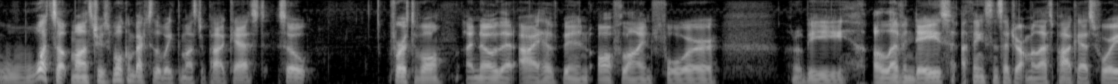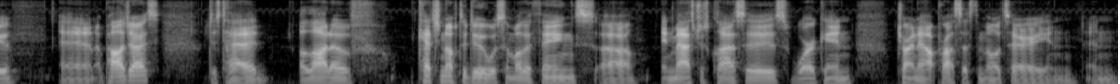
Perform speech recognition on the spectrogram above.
What's up, monsters? Welcome back to the Wake the Monster podcast. So, first of all, I know that I have been offline for it'll be 11 days, I think, since I dropped my last podcast for you, and I apologize. Just had a lot of catching up to do with some other things uh, in master's classes, working, trying to out process the military, and and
